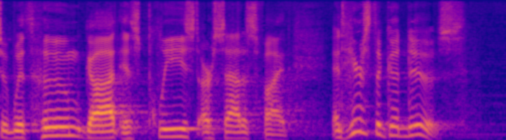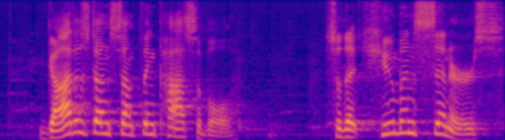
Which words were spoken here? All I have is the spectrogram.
to, with whom God is pleased or satisfied. And here's the good news God has done something possible so that human sinners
